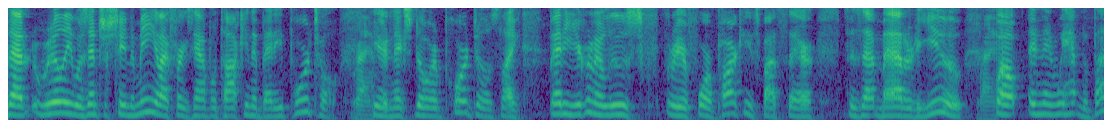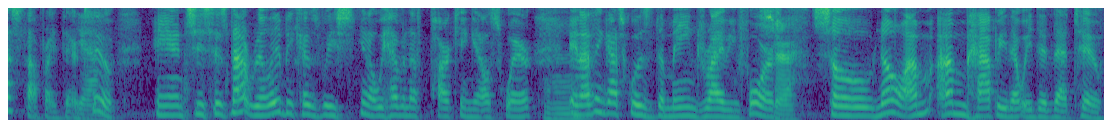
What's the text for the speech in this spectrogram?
that really was interesting to me, like for example, talking to Betty Porto Right. here next door in Porto, is like Betty, you're going to lose three or four parking spots there. Does that matter to you? Right. Well, and then we have the bus stop right there Yeah. too. And she says, not really, because we, s- you know, we have enough parking elsewhere, and I think that was the main driving force. Mm-hmm. Sure. So no, I'm I'm happy that we did that too.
